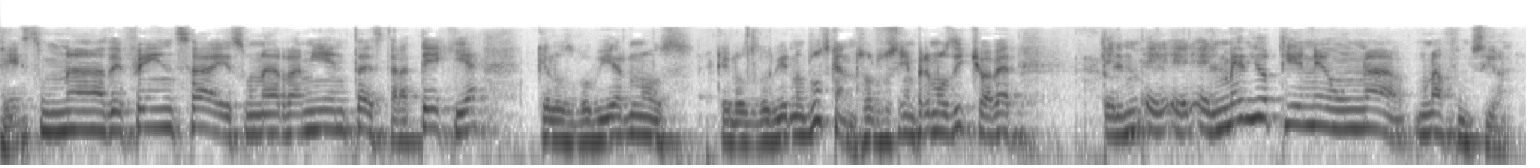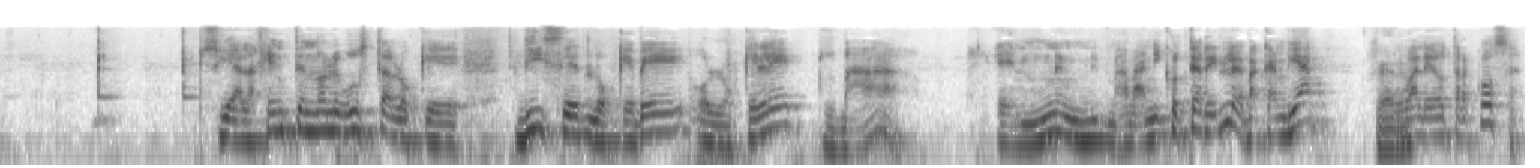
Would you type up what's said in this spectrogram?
Es una defensa, es una herramienta, estrategia que los gobiernos que los gobiernos buscan. Nosotros siempre hemos dicho, a ver, el, el- el medio tiene una, una función. Si a la gente no le gusta lo que dice, lo que ve o lo que lee, pues va en un, en un abanico terrible, va a cambiar. Claro. O vale otra cosa.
